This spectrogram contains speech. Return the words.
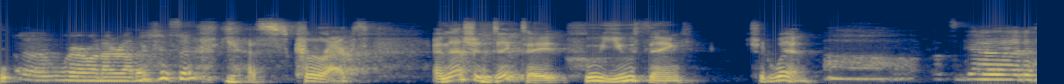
Uh, where would I rather visit? Yes, correct. And that should dictate who you think should win. Oh, that's good.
